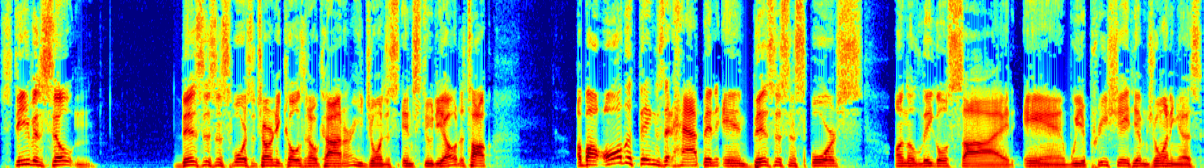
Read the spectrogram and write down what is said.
Stephen Silton, business and sports attorney Cozen O'Connor. He joins us in studio to talk about all the things that happen in business and sports on the legal side, and we appreciate him joining us.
